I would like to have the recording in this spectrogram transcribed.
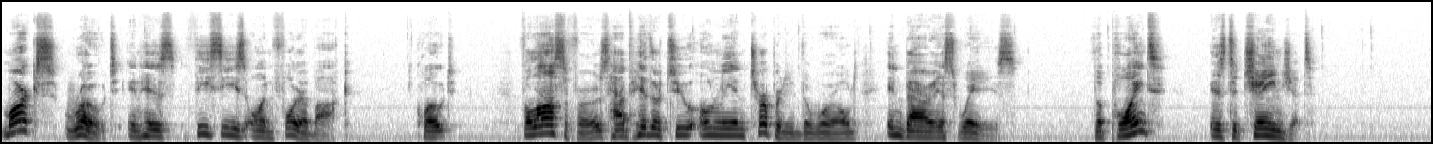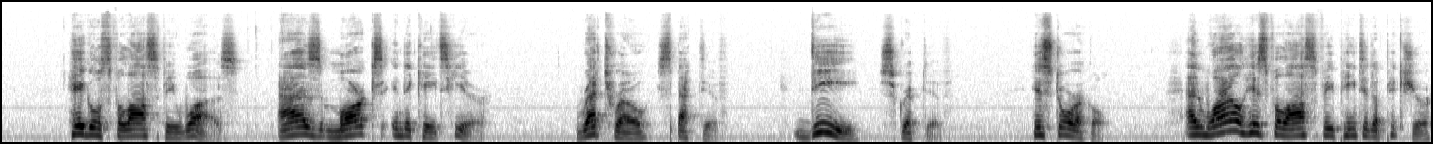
Marx wrote in his Theses on Feuerbach quote, Philosophers have hitherto only interpreted the world in various ways. The point is to change it. Hegel's philosophy was, as Marx indicates here, retrospective, descriptive, historical. And while his philosophy painted a picture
